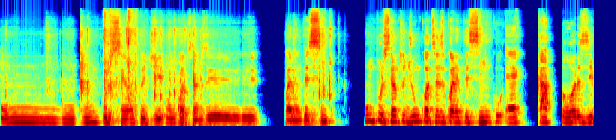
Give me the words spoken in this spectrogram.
1, 1% de 1,445? 1% de 1,445 é 14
